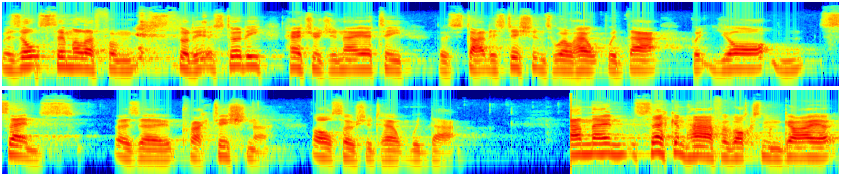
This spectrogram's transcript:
Results similar from study to study, heterogeneity, the statisticians will help with that, but your sense as a practitioner also should help with that. And then the second half of Oxman Guyatt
